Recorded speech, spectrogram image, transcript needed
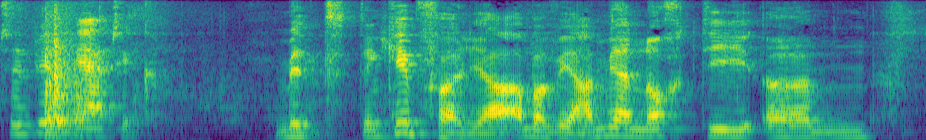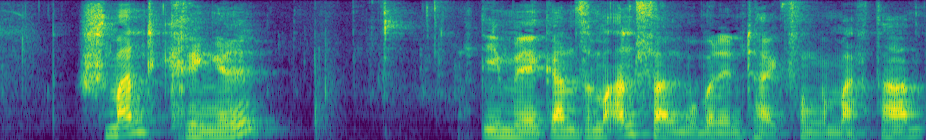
Sind wir fertig. mit den Kipferl, ja. Aber wir haben ja noch die ähm, Schmandkringel, die wir ganz am Anfang, wo wir den Teig von gemacht haben,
